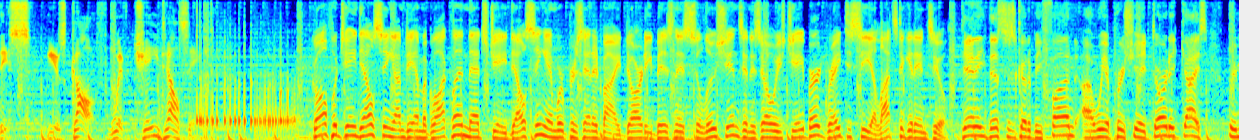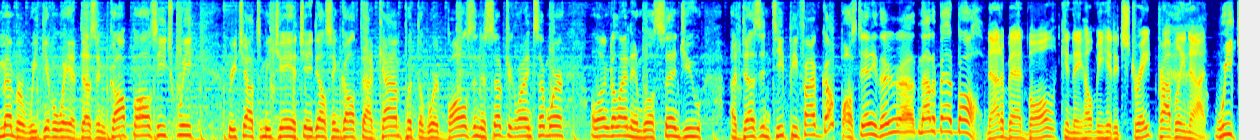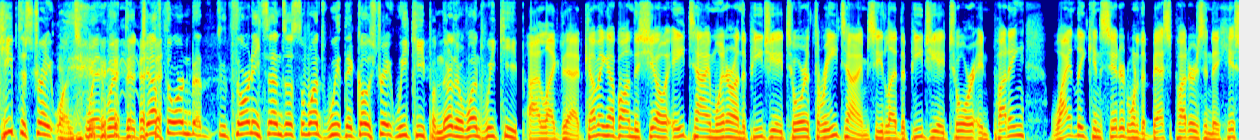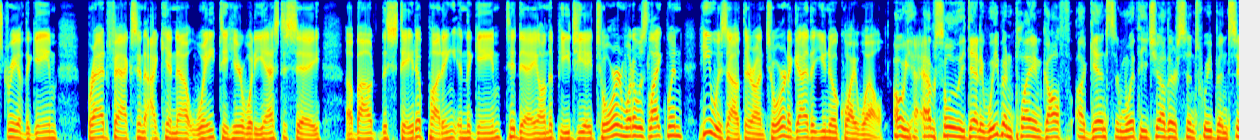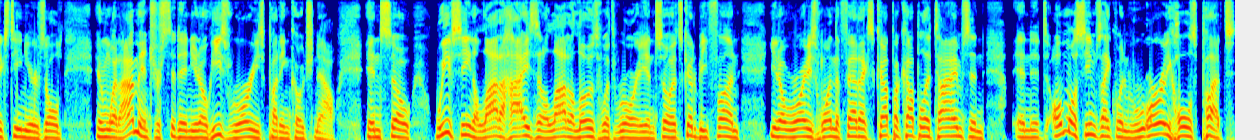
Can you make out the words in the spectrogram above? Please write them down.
This is Golf with Jay Delsing. Golf with Jay Delsing. I'm Dan McLaughlin. That's Jay Delsing, and we're presented by Daugherty Business Solutions. And as always, Jay Bird, great to see you. Lots to get into. Danny, this is going to be fun. Uh, we appreciate Daugherty. Guys, remember, we give away a dozen golf balls each week. Reach out to me, Jay at jdelsinggolf.com. Put the word balls in the subject line somewhere along the line, and we'll send you a dozen TP5 golf balls. Danny, they're uh, not a bad ball. Not a bad ball. Can they help me hit it straight? Probably not. We keep the straight ones. When, when the Jeff Thorn, uh, Thorny sends us the ones we, that go straight, we keep them. They're the ones we keep. I like that. Coming up on the show, eight-time winner on the PGA Tour. Three times he led the PGA Tour in putting. Widely considered one of the best putters in the history of the game. Brad Faxon, I cannot wait to hear what he has to say about the state of putting in the game today on the PGA Tour and what it was like when he was out there on tour and a guy that you know quite well. Oh, yeah, absolutely, Danny. We've been playing golf against and with each other since we've been 16 years old. And what I'm interested in, you know, he's Rory's putting coach now. And so we've seen a lot of highs and a lot of lows with Rory. And so it's going to be fun. You know, Rory's won the FedEx Cup a couple of times, and, and it almost seems like when Rory holds putts,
